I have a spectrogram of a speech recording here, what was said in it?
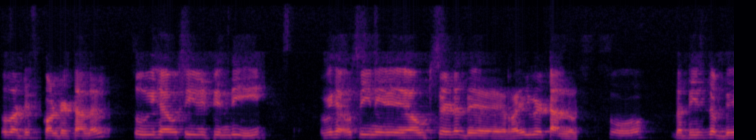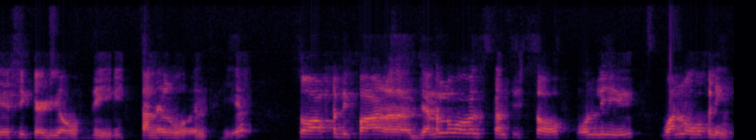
So, that is called a tunnel. So, we have seen it in the, we have seen outside the railway tunnels. So, that is the basic idea of the tunnel ovens here. So after the uh, general ovals consists of only one opening.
